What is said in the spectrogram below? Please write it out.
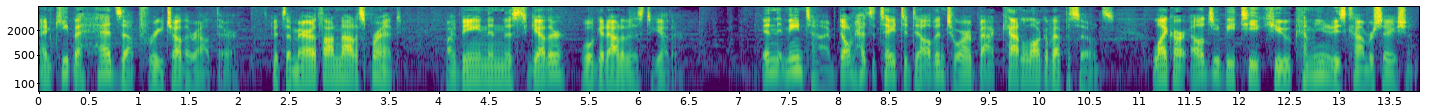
and keep a heads up for each other out there. It's a marathon, not a sprint. By being in this together, we'll get out of this together. In the meantime, don't hesitate to delve into our back catalog of episodes, like our LGBTQ communities conversation,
